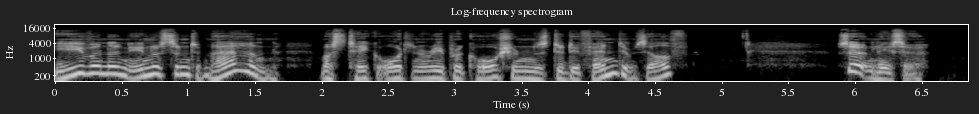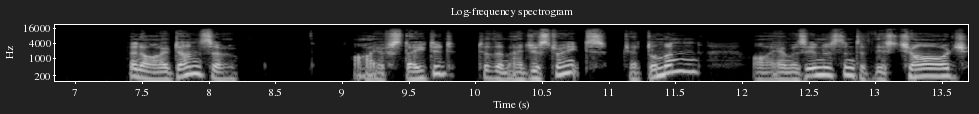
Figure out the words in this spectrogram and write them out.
even an innocent man must take ordinary precautions to defend himself." "Certainly, sir, and I have done so. I have stated to the magistrates, 'Gentlemen, I am as innocent of this charge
